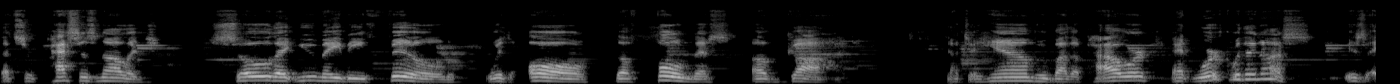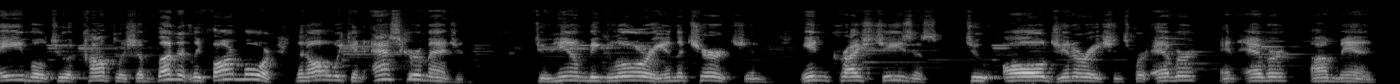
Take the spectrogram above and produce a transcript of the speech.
that surpasses knowledge so that you may be filled with all the fullness of God. Now, to him who by the power at work within us is able to accomplish abundantly far more than all we can ask or imagine, to him be glory in the church and in Christ Jesus to all generations forever and ever. Amen.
